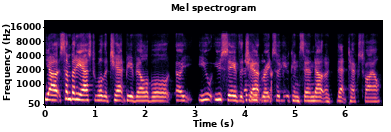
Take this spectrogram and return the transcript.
yeah, somebody asked, will the chat be available? Uh, you you save the chat, right? So you can send out a, that text file.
